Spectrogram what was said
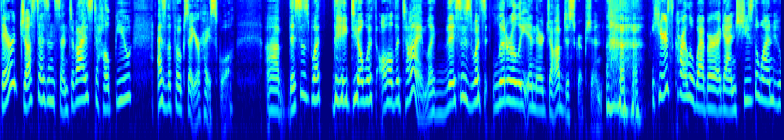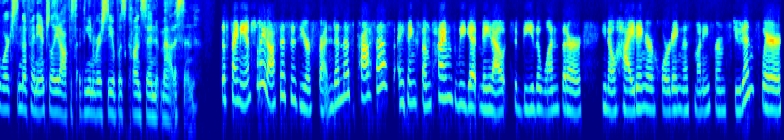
They're just as incentivized to help you as the folks at your high school. Uh, this is what they deal with all the time. Like, this is what's literally in their job description. Here's Carla Weber again. She's the one who works in the financial aid office at the University of Wisconsin Madison. The financial aid office is your friend in this process. I think sometimes we get made out to be the ones that are, you know, hiding or hoarding this money from students, where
